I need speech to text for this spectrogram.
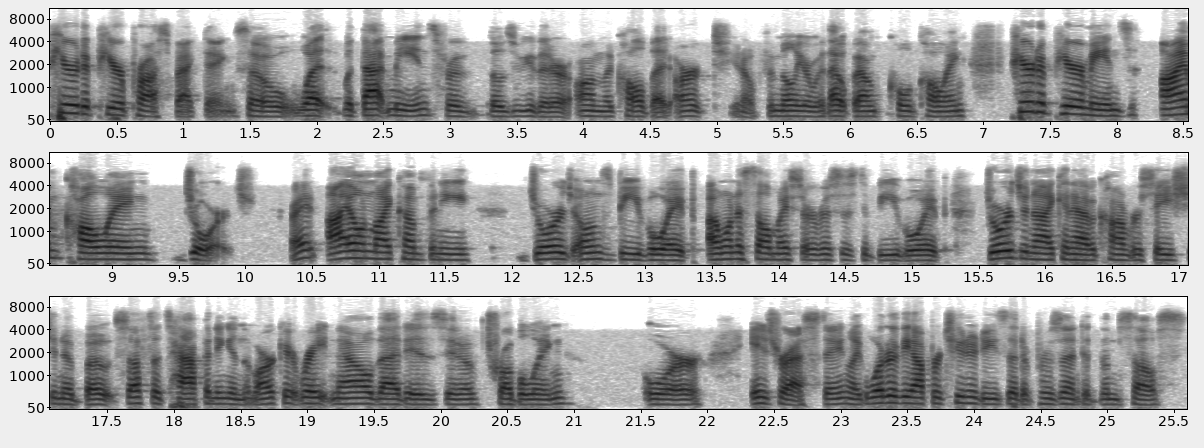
peer-to-peer prospecting. So what what that means for those of you that are on the call that aren't you know familiar with outbound cold calling, peer-to-peer means I'm calling George, right? I own my company. George owns BVoIP. I want to sell my services to BVoIP. George and I can have a conversation about stuff that's happening in the market right now that is, you know, troubling or interesting. Like, what are the opportunities that have presented themselves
